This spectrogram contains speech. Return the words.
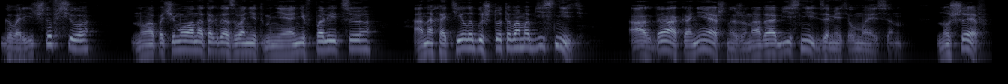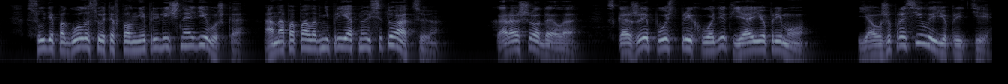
«Говорит, что все». «Ну а почему она тогда звонит мне, а не в полицию?» «Она хотела бы что-то вам объяснить». «Ах да, конечно же, надо объяснить», — заметил Мейсон. «Но, шеф, судя по голосу, это вполне приличная девушка. Она попала в неприятную ситуацию». «Хорошо, Делла. Скажи, пусть приходит, я ее приму». «Я уже просила ее прийти,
